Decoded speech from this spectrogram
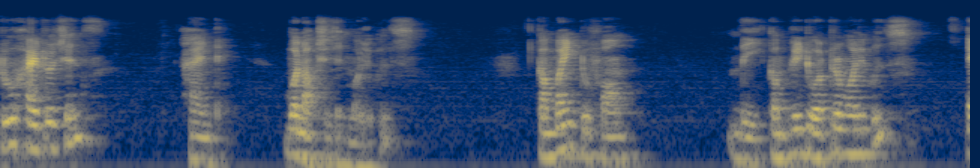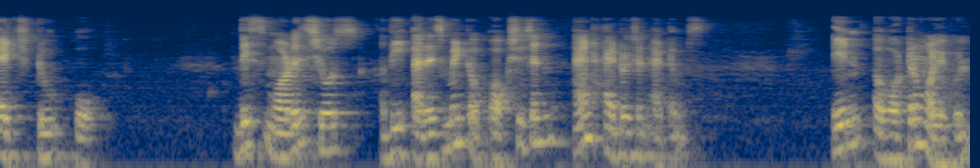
Two hydrogens and one oxygen molecules combine to form the complete water molecules H2O. This model shows the arrangement of oxygen and hydrogen atoms in a water molecule.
